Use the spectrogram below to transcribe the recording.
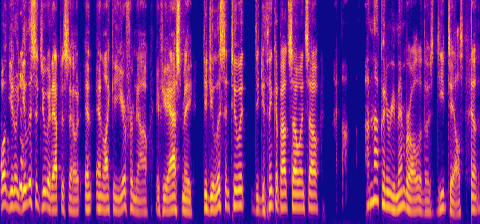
well you know you listen to an episode and, and like a year from now if you ask me did you listen to it did you think about so and so I'm not going to remember all of those details. You know,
